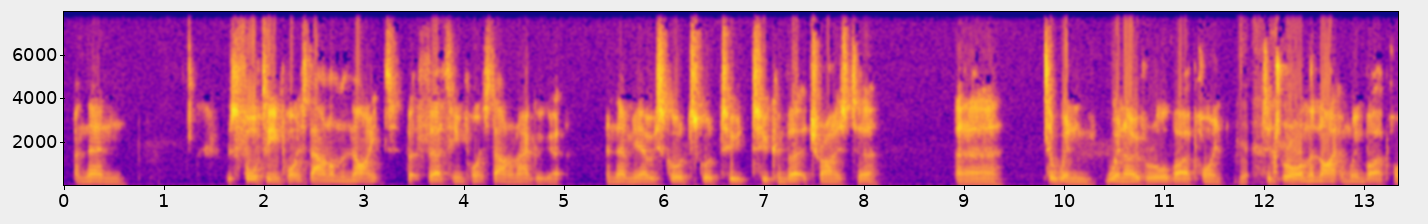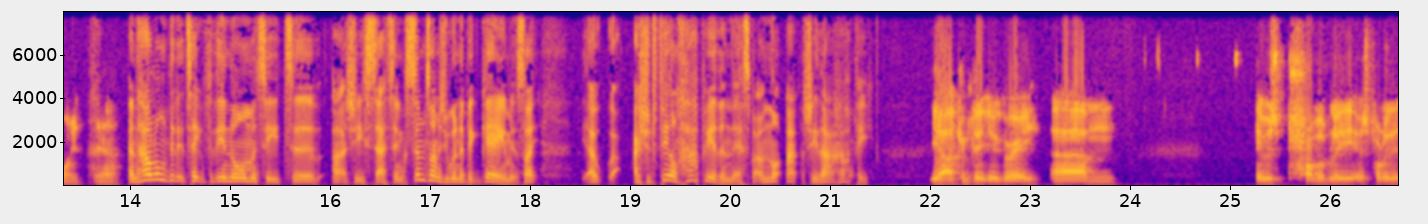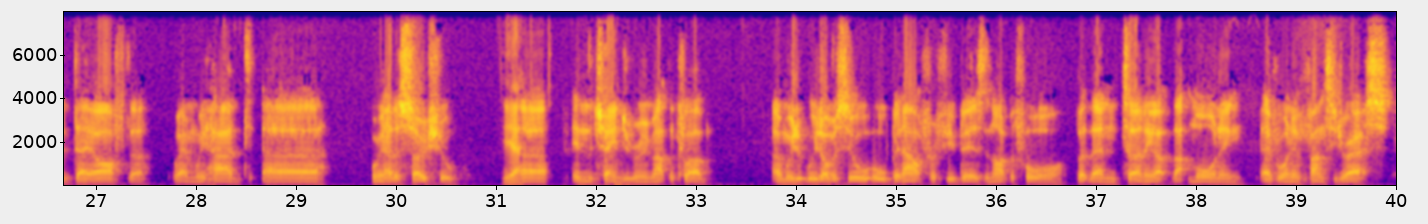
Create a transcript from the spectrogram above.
and then it was fourteen points down on the night, but thirteen points down on aggregate. And then yeah, we scored scored two two converted tries to uh, to win win overall by a point. To draw on the night and win by a point. Yeah. And how long did it take for the enormity to actually set in? sometimes you win a big game, it's like I, I should feel happier than this, but I'm not actually that happy. Yeah, I completely agree. Um, it was probably it was probably the day after when we had uh, when we had a social Yeah. uh, in the changing room at the club, and we'd, we'd obviously all, all been out for a few beers the night before, but then turning up that morning, everyone in fancy dress,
